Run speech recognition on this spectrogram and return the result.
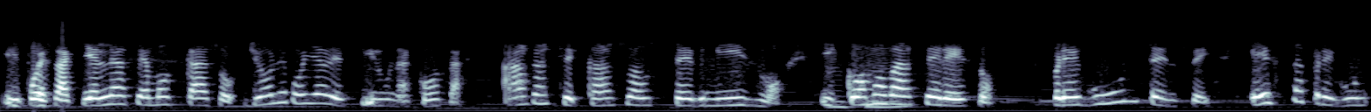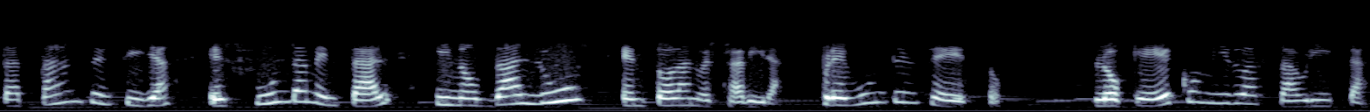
Y pues a quién le hacemos caso? Yo le voy a decir una cosa, hágase caso a usted mismo. ¿Y cómo va a hacer eso? Pregúntense. Esta pregunta tan sencilla es fundamental y nos da luz en toda nuestra vida. Pregúntense esto. Lo que he comido hasta ahorita,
